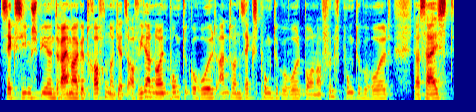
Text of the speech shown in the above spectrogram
sechs, sieben Spielen dreimal getroffen und jetzt auch wieder neun Punkte geholt. Anton sechs Punkte geholt, Bornau fünf Punkte geholt. Das heißt,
